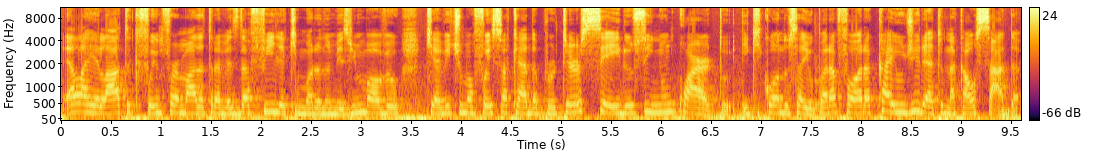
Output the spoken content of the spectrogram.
Ela relata que foi informada através da filha, que mora no mesmo imóvel, que a vítima foi saqueada por terceiros em um quarto e que, quando saiu para fora, caiu direto na calçada.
